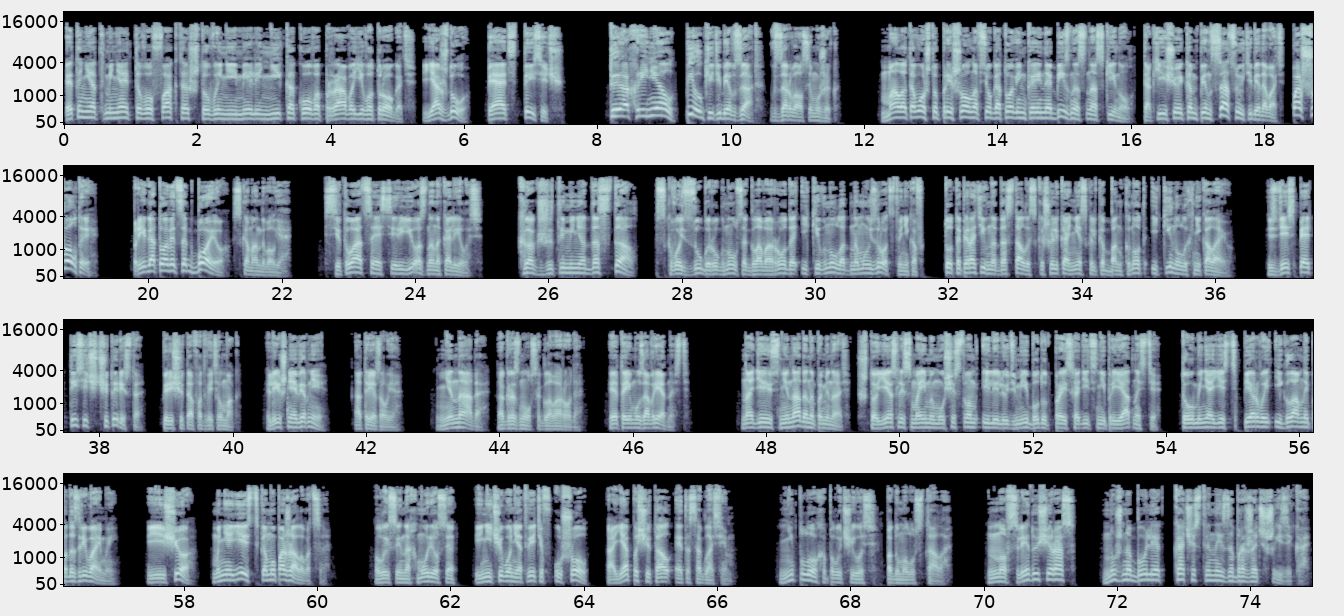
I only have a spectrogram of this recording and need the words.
Это не отменяет того факта, что вы не имели никакого права его трогать. Я жду. Пять тысяч. «Ты охренел? Пилки тебе взад!» — взорвался мужик. «Мало того, что пришел на все готовенькое и на бизнес нас кинул, так еще и компенсацию тебе давать. Пошел ты!» «Приготовиться к бою!» — скомандовал я. Ситуация серьезно накалилась. «Как же ты меня достал!» Сквозь зубы ругнулся глава рода и кивнул одному из родственников. Тот оперативно достал из кошелька несколько банкнот и кинул их Николаю. «Здесь пять тысяч четыреста», — пересчитав, ответил маг. «Лишнее верни», — отрезал я. «Не надо», — огрызнулся глава рода. «Это ему за вредность». Надеюсь, не надо напоминать, что если с моим имуществом или людьми будут происходить неприятности, то у меня есть первый и главный подозреваемый, и еще, мне есть кому пожаловаться». Лысый нахмурился и, ничего не ответив, ушел, а я посчитал это согласием. «Неплохо получилось», — подумал устало. «Но в следующий раз нужно более качественно изображать Шизика».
